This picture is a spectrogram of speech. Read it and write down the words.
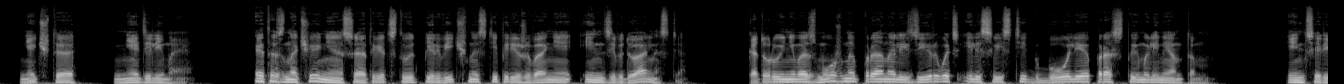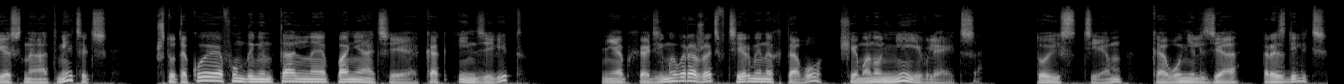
— нечто неделимое. Это значение соответствует первичности переживания индивидуальности, которую невозможно проанализировать или свести к более простым элементам. Интересно отметить, что такое фундаментальное понятие, как индивид, необходимо выражать в терминах того, чем оно не является, то есть тем, кого нельзя разделить.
